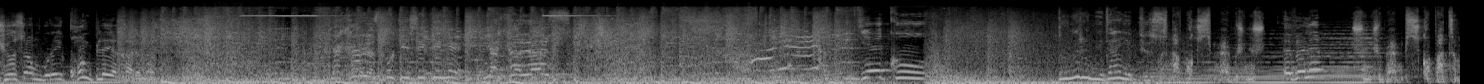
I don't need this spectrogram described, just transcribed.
Üşüyorsan burayı komple yakarım. ha. Yakarız bu gezegeni. Yakarız. Yeku. Bunları neden yapıyorsun? Amoksisim vermişmiş. Efendim? Çünkü ben psikopatım.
